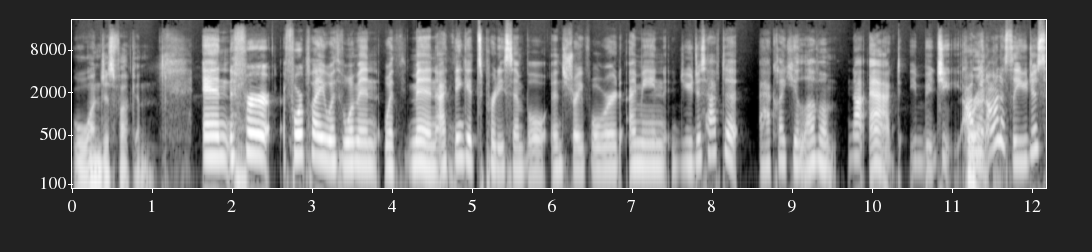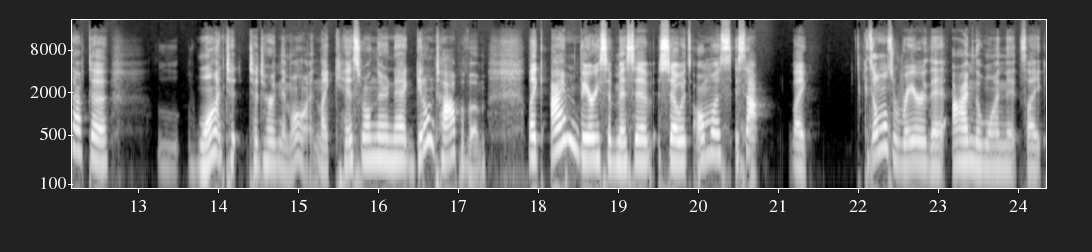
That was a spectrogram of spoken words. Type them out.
one just fucking. And for foreplay with women with men, I think it's pretty simple and straightforward. I mean, you just have to act like you love them, not act. You, but you, I mean, honestly, you just have to want to, to turn them on, like kiss on their neck, get on top of them. Like I'm very submissive, so it's almost it's not like it's almost rare that I'm the one that's like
